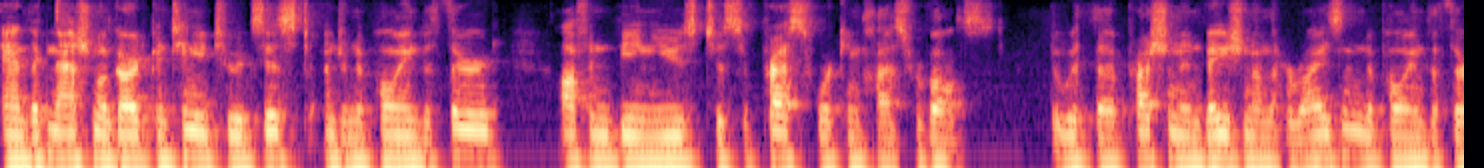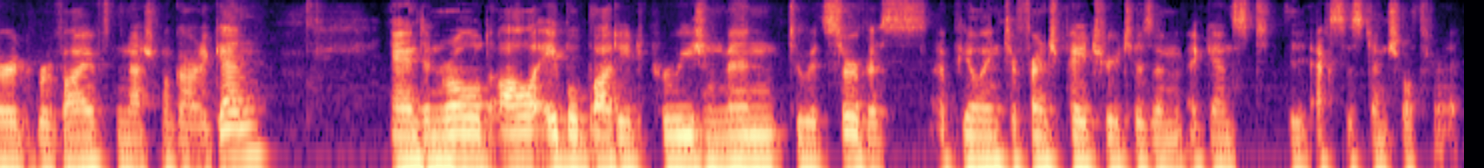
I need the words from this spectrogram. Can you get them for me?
And the National Guard continued to exist under Napoleon III, often being used to suppress working class revolts. With the Prussian invasion on the horizon, Napoleon III revived the National Guard again and enrolled all able bodied Parisian men to its service, appealing to French patriotism against the existential threat.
